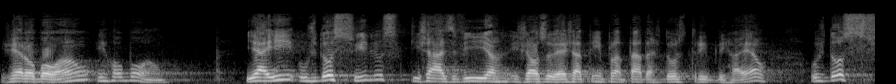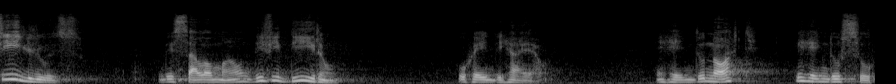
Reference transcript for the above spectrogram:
Jeroboão e Roboão. E aí, os dois filhos, que já as viam, e Josué já tinha implantado as doze tribos de Israel, os dois filhos de Salomão dividiram o reino de Israel em reino do norte e reino do sul.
